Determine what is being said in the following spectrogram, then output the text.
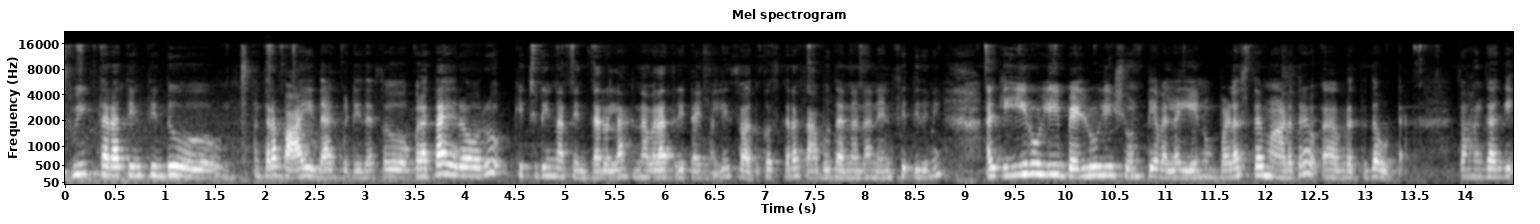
ಸ್ವೀಟ್ ಥರ ತಿಂದು ತಿಂದು ಒಂಥರ ಬಾಯಿ ಇದಾಗ್ಬಿಟ್ಟಿದೆ. ಸೊ ವ್ರತ ಇರೋರು ಕಿಚಡಿನ ತಿಂತಾರಲ್ಲ ನವರಾತ್ರಿ ಟೈಮಲ್ಲಿ ಸೊ ಅದಕ್ಕೋಸ್ಕರ ಸಾಬುದಾನನ ನೆನೆಸಿಟ್ಟಿದ್ದೀನಿ ಅದಕ್ಕೆ ಈರುಳ್ಳಿ ಬೆಳ್ಳುಳ್ಳಿ ಶುಂಠಿ ಅವೆಲ್ಲ ಏನು ಬಳಸದೆ ಮಾಡಿದ್ರೆ ವ್ರತದ ಊಟ. ಸೊ ಹಾಗಾಗಿ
